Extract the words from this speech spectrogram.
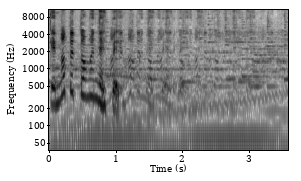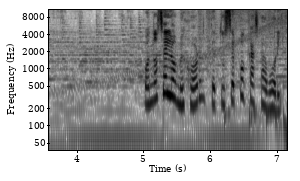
Que no te tomen el pelo. Conoce lo mejor de tus épocas favoritas.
